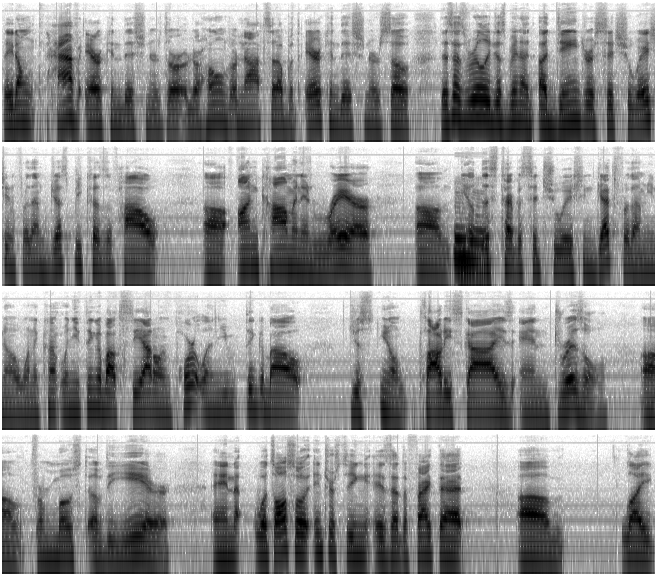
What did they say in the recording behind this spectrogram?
they don't have air conditioners, or their homes are not set up with air conditioners. So this has really just been a, a dangerous situation for them, just because of how uh, uncommon and rare um, you know this type of situation gets for them. You know, when it com- when you think about Seattle and Portland, you think about just you know cloudy skies and drizzle uh, for most of the year. And what's also interesting is that the fact that, um, like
